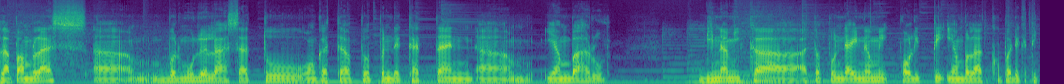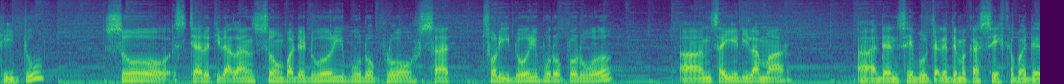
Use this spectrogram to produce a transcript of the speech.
um, bermulalah satu orang kata apa pendekatan um, yang baru dinamika ataupun dinamik politik yang berlaku pada ketika itu. So secara tidak langsung pada 2021 sorry 2022 um, saya dilamar uh, dan saya berucapkan terima kasih kepada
